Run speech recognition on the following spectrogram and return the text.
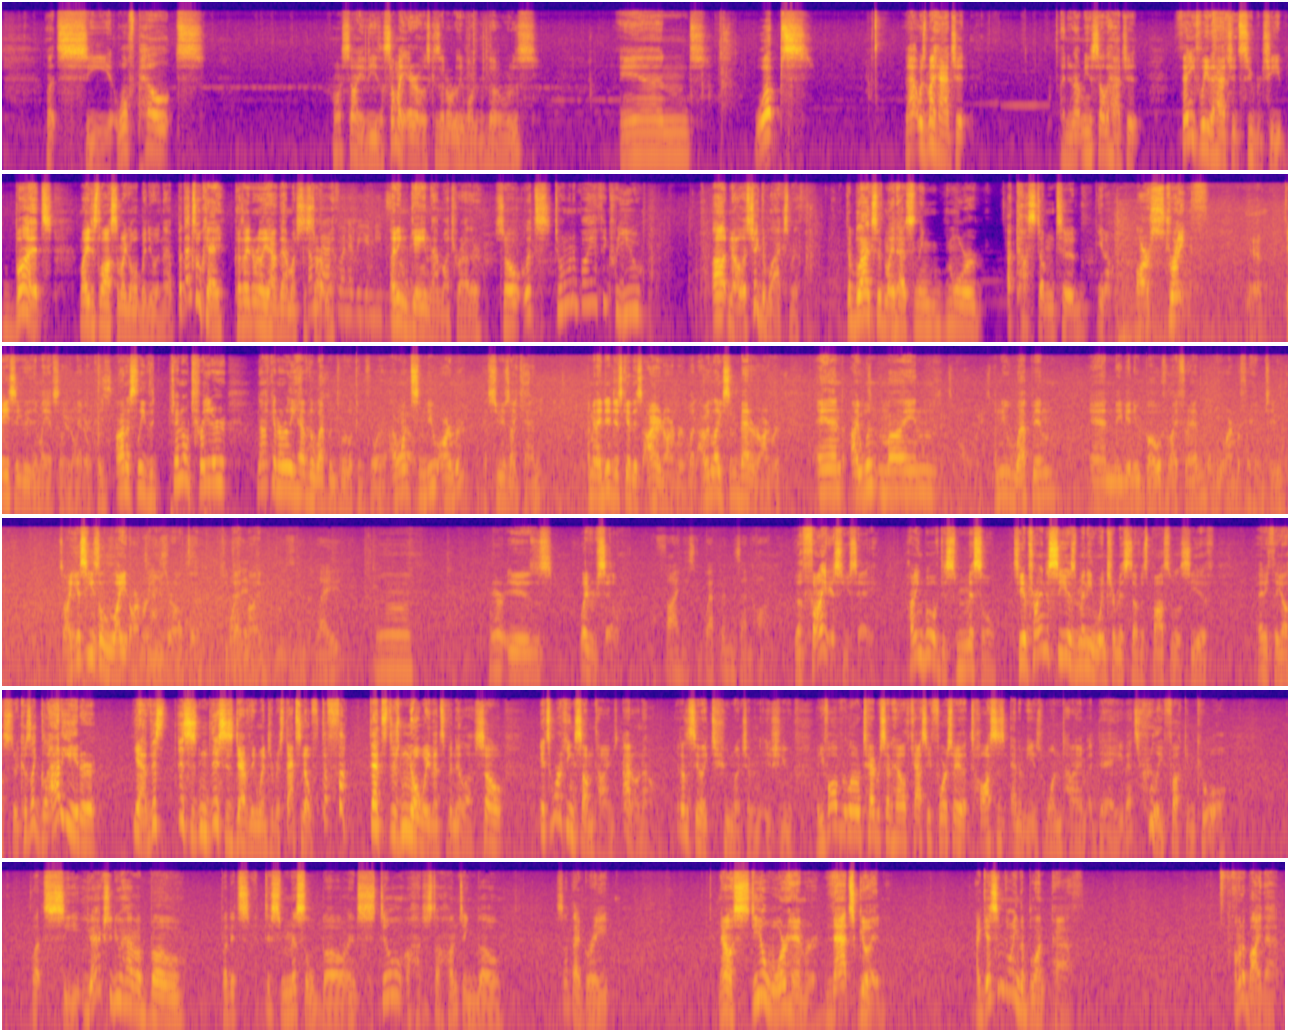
Let's see. Wolf pelts. I want to sell any of these. I'll sell my arrows because I don't really want those. And... Whoops! That was my hatchet. I did not mean to sell the hatchet. Thankfully, the hatchet's super cheap, but I just lost some of my gold by doing that. But that's okay, because I didn't really have that much to Come start back with. whenever you need I didn't gain that much, rather. So, let's... Do I want to buy anything for you? Uh, no, let's check the blacksmith. The blacksmith might have something more accustomed to, you know, our strength. Yeah. Basically, they might have something better. Because, honestly, the general trader, not going to really have the weapons we're looking for. I want some new armor as soon as I can. I mean, I did just get this iron armor, but I would like some better armor. And I wouldn't mind a new weapon and maybe a new bow for my friend, a new armor for him, too. So I guess he's a light armor user. I'll have to keep that in mind. Blade, Uh, where is Labor Sale? the finest weapons and armor. The finest, you say? Hunting Bow of Dismissal. See, I'm trying to see as many Wintermyst stuff as possible to see if anything else to it. Because, like, Gladiator, yeah, this this is this is definitely Wintermyst. That's no, the fuck, that's, there's no way that's vanilla. So, it's working sometimes. I don't know. It doesn't seem like too much of an issue. When you fall below 10% health, cast a force area that tosses enemies one time a day. That's really fucking cool. Let's see. You actually do have a bow, but it's a dismissal bow, and it's still uh, just a hunting bow. It's not that great. Now, a steel warhammer. That's good. I guess I'm going the blunt path. I'm gonna buy that.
